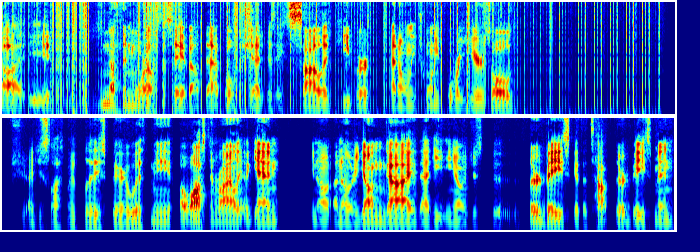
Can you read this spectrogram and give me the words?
Uh, it, nothing more else to say about that. Bo is a solid keeper at only 24 years old. Shoot, I just lost my place. Bear with me. Oh, Austin Riley again. You know, another young guy that he, you know, just the third base, get the top third baseman,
